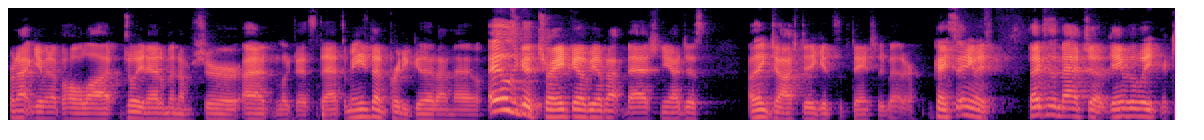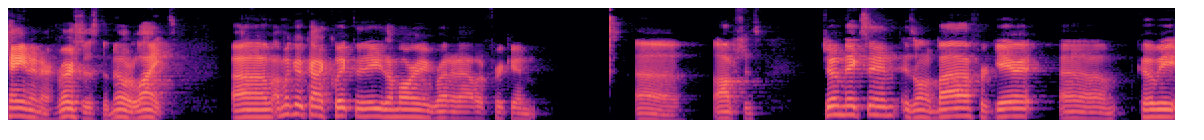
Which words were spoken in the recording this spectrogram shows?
for not giving up a whole lot. Julian Edelman, I'm sure. I haven't looked at stats. I mean, he's done pretty good, I know. It was a good trade, Kobe. I'm not bashing you. I just, I think Josh did get substantially better. Okay, so, anyways, back to the matchup. Game of the week McCain versus the Miller Lights. Um, I'm going to go kind of quick through these. I'm already running out of freaking uh, options. Joe Mixon is on a bye for Garrett. Um, Kobe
